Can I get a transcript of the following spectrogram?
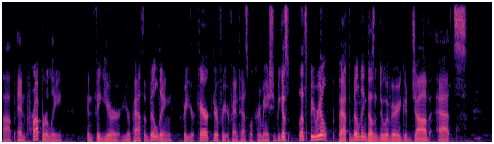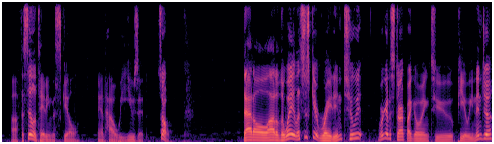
uh, and properly configure your path of building for your character, for your phantasmal cremation. Because let's be real, path of building doesn't do a very good job at uh, facilitating the skill and how we use it. So, that all out of the way, let's just get right into it. We're going to start by going to PoE Ninja,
